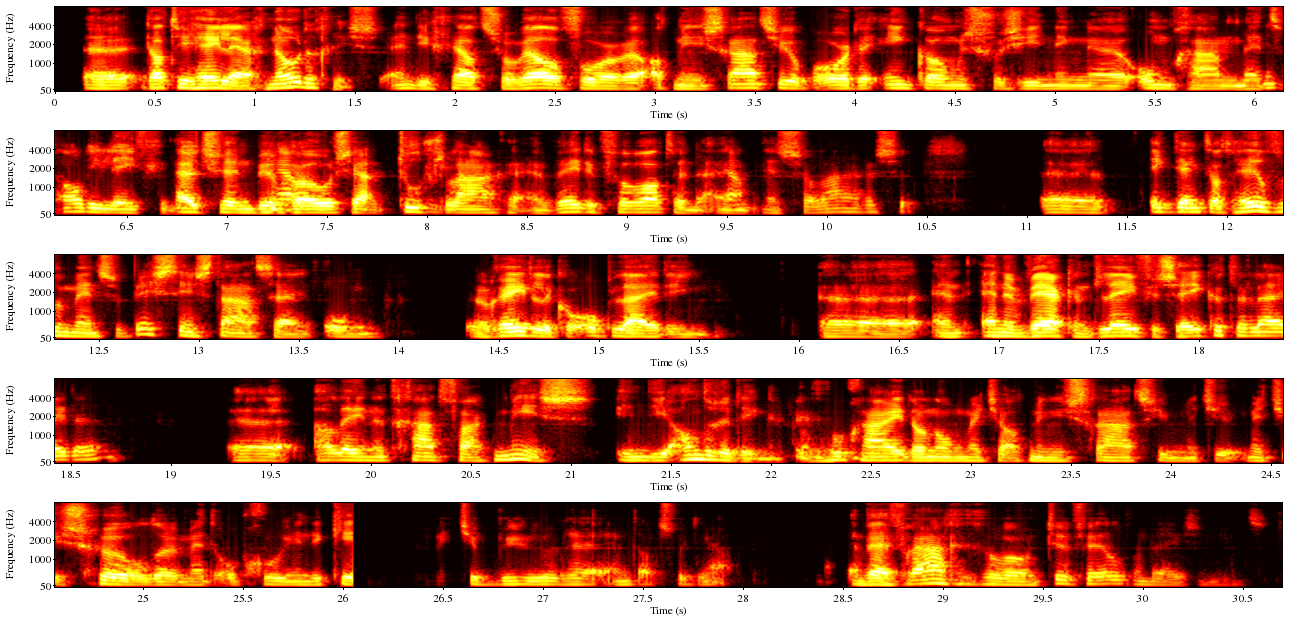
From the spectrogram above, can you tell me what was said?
eh, dat die heel erg nodig is. En die geldt zowel voor eh, administratie op orde, inkomensvoorziening, omgaan met Met al die leefgebieden. uitzendbureaus en toeslagen en weet ik veel wat en, en, Ja. en salarissen. Eh, ik denk dat heel veel mensen best in staat zijn om een redelijke opleiding en, en een werkend leven zeker te leiden. Eh, alleen het gaat vaak mis in die andere dingen. Want hoe ga je dan om met je administratie, met je, met je schulden, met opgroeiende kinderen, met je buren en dat soort dingen. En wij vragen gewoon te veel van deze mensen.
